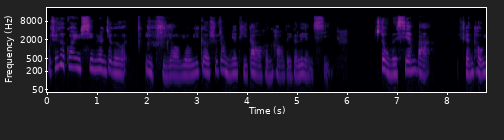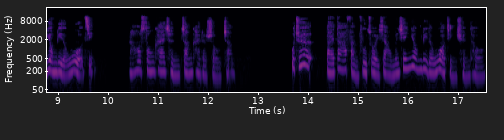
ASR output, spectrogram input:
我觉得关于信任这个议题哦，有一个书中里面提到很好的一个练习，就是我们先把拳头用力的握紧，然后松开成张开的手掌。我觉得来，大家反复做一下，我们先用力的握紧拳头。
